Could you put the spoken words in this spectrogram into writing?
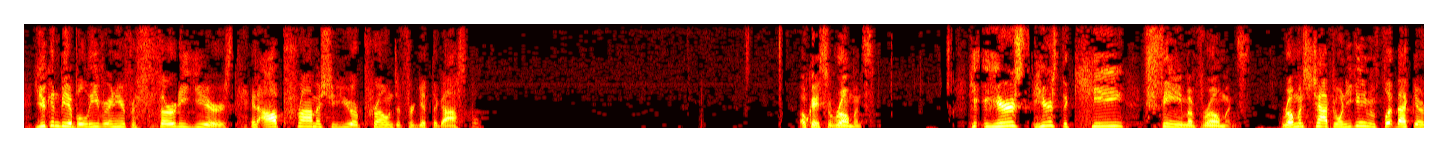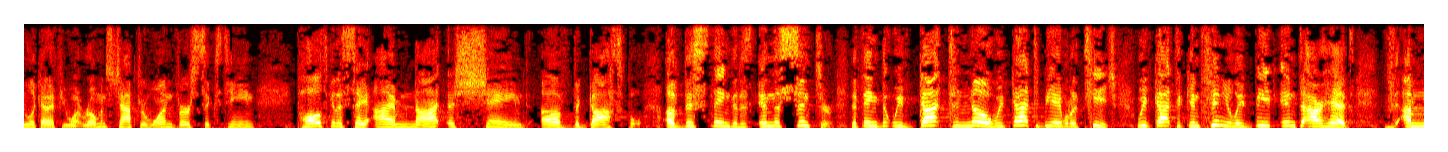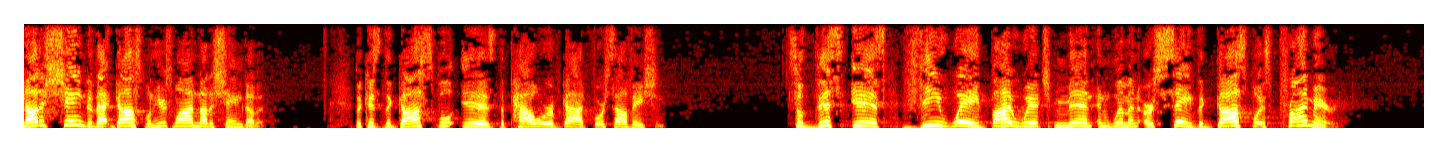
You can be a believer in here for 30 years, and I'll promise you, you are prone to forget the gospel. Okay, so Romans. Here's, here's the key theme of Romans. Romans chapter 1. You can even flip back there and look at it if you want. Romans chapter 1, verse 16. Paul's going to say, I am not ashamed of the gospel, of this thing that is in the center, the thing that we've got to know, we've got to be able to teach, we've got to continually beat into our heads. I'm not ashamed of that gospel, and here's why I'm not ashamed of it. Because the gospel is the power of God for salvation. So this is the way by which men and women are saved. The gospel is primary.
